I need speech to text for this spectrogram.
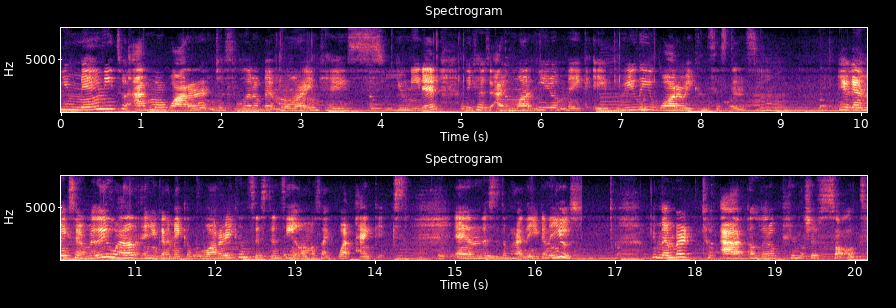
You may need to add more water, just a little bit more in case you need it because I want you to make a really watery consistency. You're going to mix it really well and you're going to make a watery consistency, almost like wet pancakes. And this is the part that you're going to use. Remember to add a little pinch of salt.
